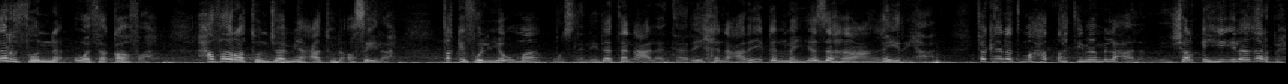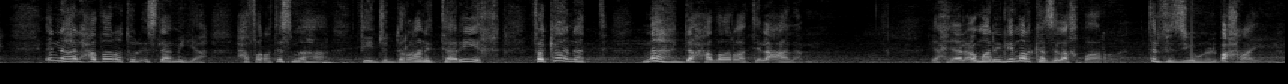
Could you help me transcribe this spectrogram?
إرث وثقافة حضارة جامعة أصيلة تقف اليوم مستندة على تاريخ عريق ميزها عن غيرها فكانت محط اهتمام العالم من شرقه إلى غربه. إنها الحضارة الإسلامية حفرت اسمها في جدران التاريخ فكانت مهد حضارات العالم. يحيى العمري لمركز الأخبار تلفزيون البحرين.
